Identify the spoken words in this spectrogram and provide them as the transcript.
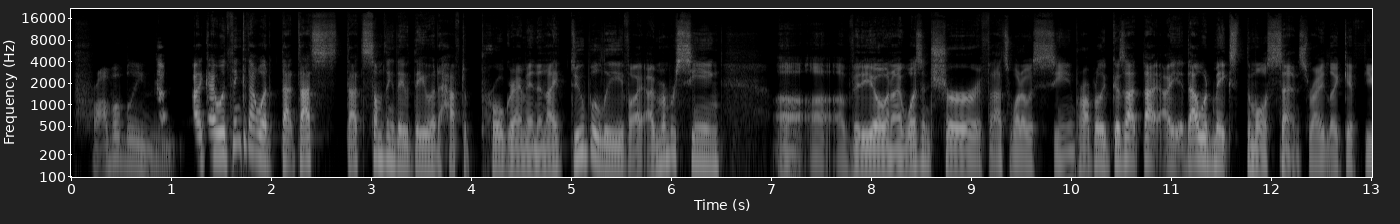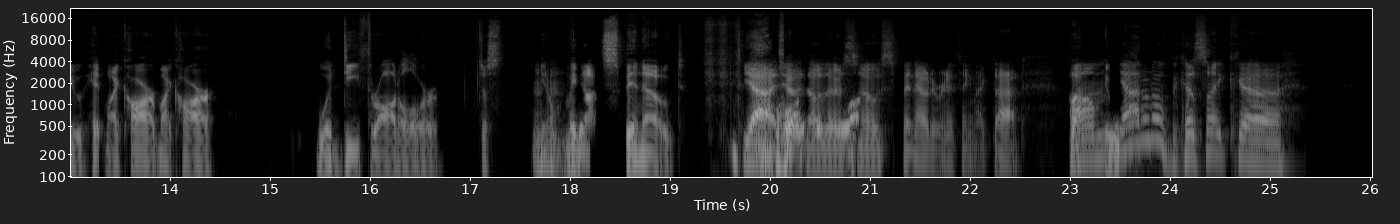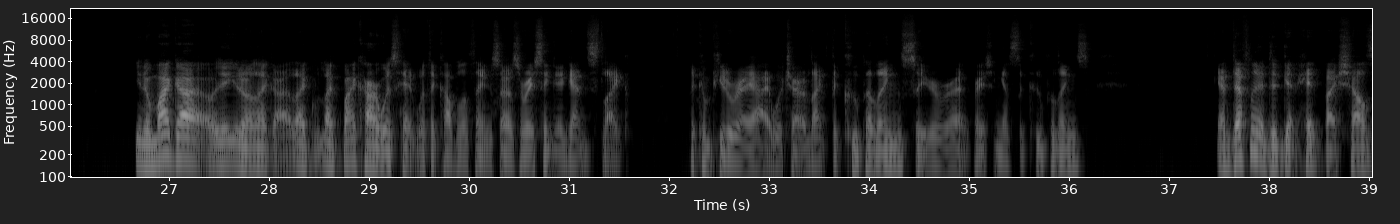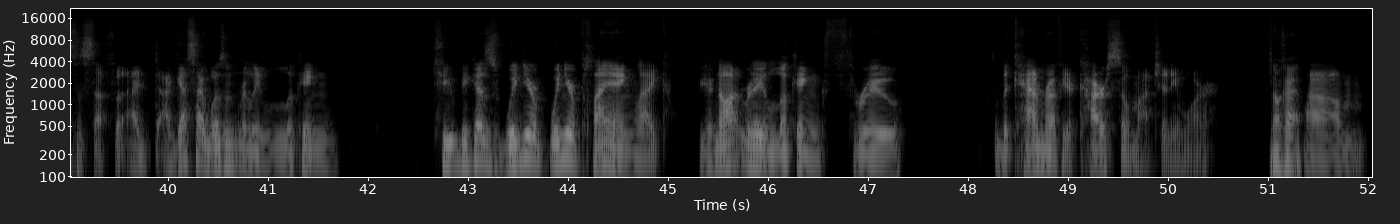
probably like I would think that would that that's that's something they they would have to program in, and I do believe I, I remember seeing uh, a, video, and I wasn't sure if that's what I was seeing properly because that that I, that would make the most sense, right? Like if you hit my car, my car would dethrottle or just you mm-hmm. know maybe not spin out. Yeah, yeah. No, there's no spin out or anything like that. But um, was, yeah, I don't know because like uh, you know my guy, you know like like like my car was hit with a couple of things. I was racing against like the computer AI, which are like the Koopalings. So you're racing against the Koopalings and definitely I did get hit by shells and stuff. But I I guess I wasn't really looking to because when you're when you're playing, like you're not really looking through the camera of your car so much anymore. Okay. Um,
